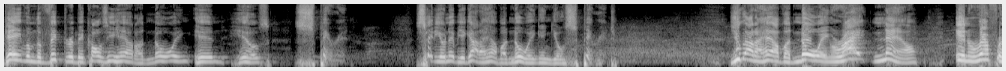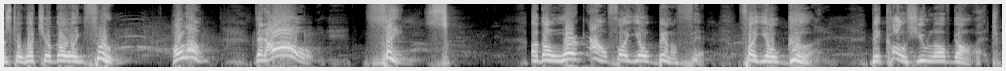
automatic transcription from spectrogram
gave him the victory because he had a knowing in his spirit. Say to your neighbor, you got to have a knowing in your spirit. You got to have a knowing right now in reference to what you're going through. Hold on. That all things are going to work out for your benefit, for your good, because you love God.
